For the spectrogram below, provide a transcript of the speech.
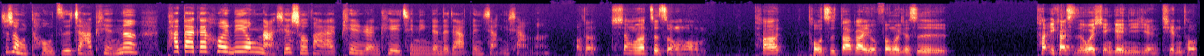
这种投资诈骗，那他大概会利用哪些手法来骗人？可以请您跟大家分享一下吗？好的，像他这种哦，他投资大概有分为，就是他一开始会先给你一点甜头，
